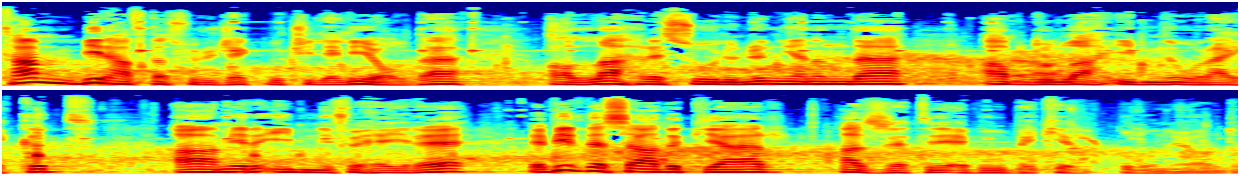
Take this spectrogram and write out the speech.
tam bir hafta sürecek bu çileli yolda Allah Resulü'nün yanında Abdullah İbni Uraykıt, Amir İbni Füheyre ve bir de Sadık Yar Hazreti Ebu Bekir bulunuyordu.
